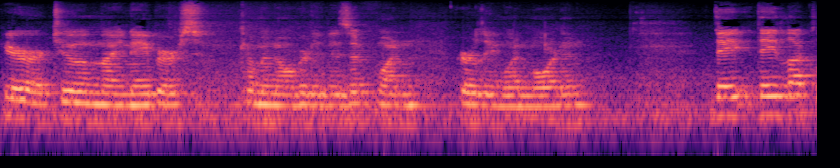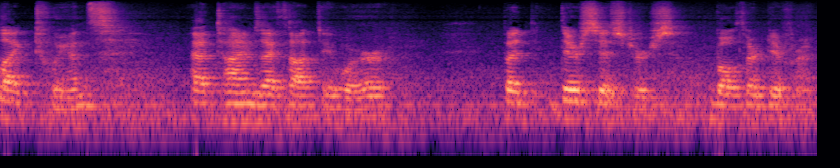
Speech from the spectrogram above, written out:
Here are two of my neighbors coming over to visit one early one morning. They, they look like twins. At times I thought they were, but they're sisters. Both are different.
